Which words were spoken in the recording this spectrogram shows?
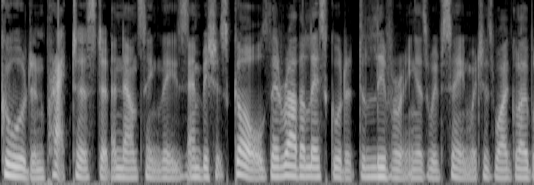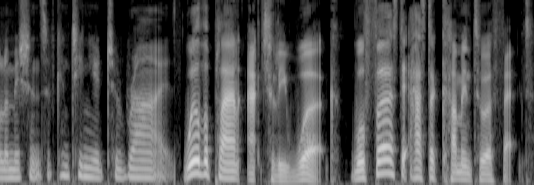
good and practiced at announcing these ambitious goals. They're rather less good at delivering, as we've seen, which is why global emissions have continued to rise. Will the plan actually work? Well, first it has to come into effect.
